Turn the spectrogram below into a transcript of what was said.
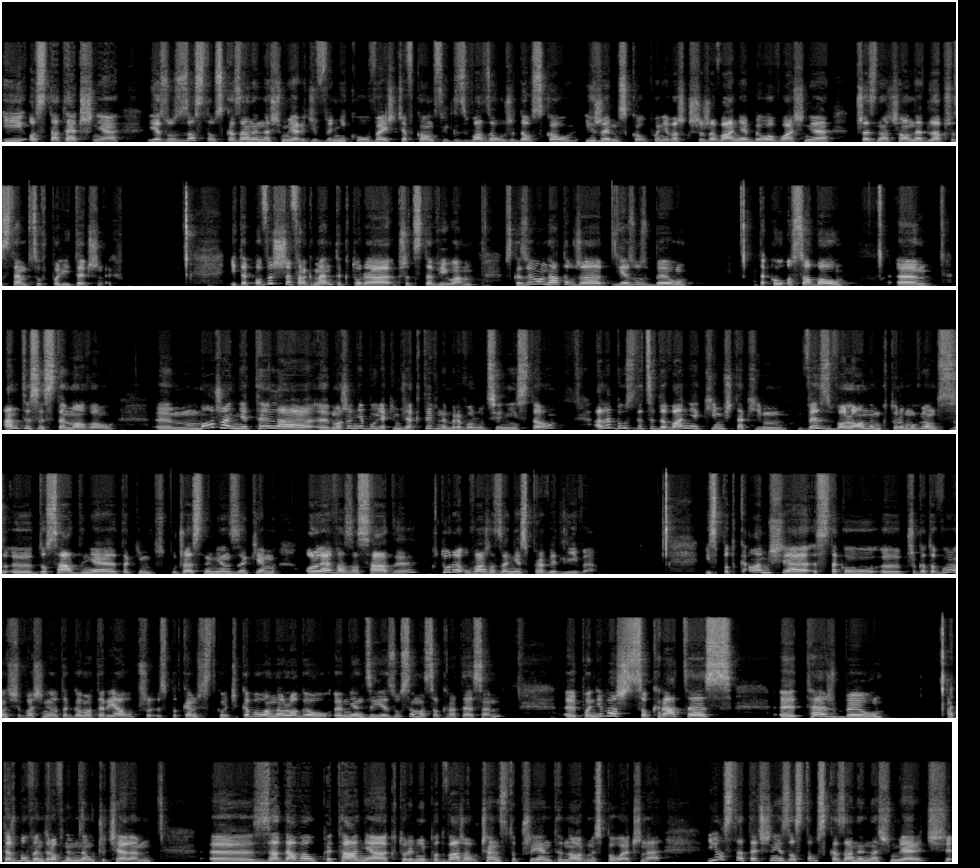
i ostatecznie Jezus został skazany na śmierć w wyniku wejścia w konflikt z władzą żydowską i rzymską, ponieważ krzyżowanie było właśnie przeznaczone dla przestępców politycznych. I te powyższe fragmenty, które przedstawiłam, wskazują na to, że Jezus był taką osobą antysystemową. Może nie tyle, może nie był jakimś aktywnym rewolucjonistą, ale był zdecydowanie kimś takim wyzwolonym, który mówiąc e, dosadnie, takim współczesnym językiem, olewa zasady, które uważa za niesprawiedliwe. I spotkałam się z taką, y, przygotowując się właśnie do tego materiału, spotkałam się z taką ciekawą analogą y, między Jezusem a Sokratesem, y, ponieważ Sokrates też był, też był wędrownym nauczycielem, zadawał pytania, którymi podważał często przyjęte normy społeczne i ostatecznie został skazany na śmierć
